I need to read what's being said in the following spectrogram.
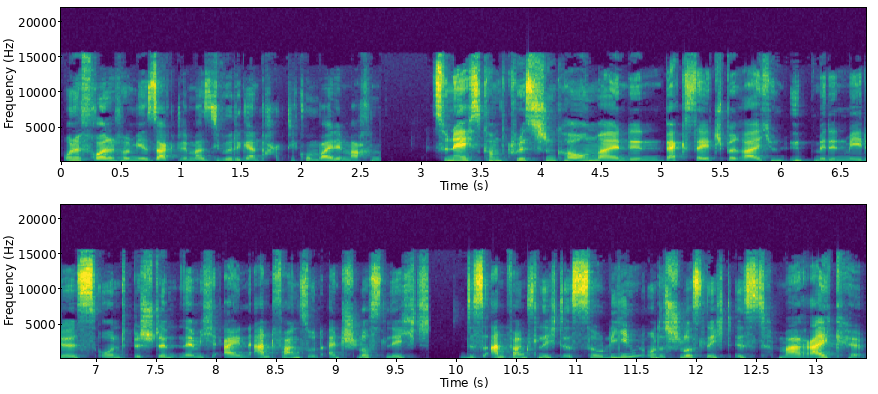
Und eine Freundin von mir sagt immer, sie würde gern Praktikum bei dem machen. Zunächst kommt Christian Cohn mal in den Backstage-Bereich und übt mit den Mädels und bestimmt nämlich ein Anfangs- und ein Schlusslicht. Das Anfangslicht ist Solin und das Schlusslicht ist Mareike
